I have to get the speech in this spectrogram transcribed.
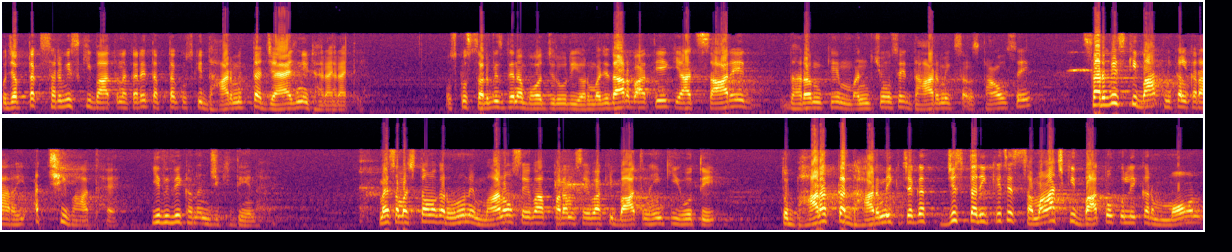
वो जब तक सर्विस की बात ना करे, तब तक उसकी धार्मिकता जायज़ नहीं ठहरा रहती उसको सर्विस देना बहुत ज़रूरी है। और मज़ेदार बात यह कि आज सारे धर्म के मंचों से, धार्मिक संस्थाओं से सर्विस की बात निकल कर आ रही। अच्छी बात है। ये विवेकानंद जी की देन है। मैं समझता हूँ, अगर उन्होंने मानव सेवा, परम सेवा की बात नहीं की होती तो भारत का धार्मिक जगत जिस तरीके से समाज की बातों को लेकर मौन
